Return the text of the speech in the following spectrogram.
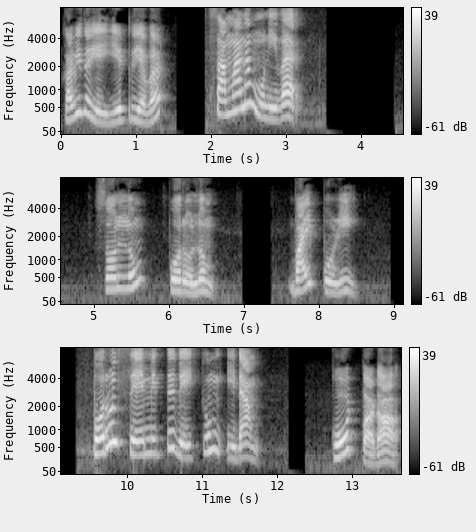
கவிதையை இயற்றியவர் சமண முனிவர். சொல்லும் பொருளும். வைப்புழி பொருள் சேமித்து வைக்கும் இடம். கோட்படா.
